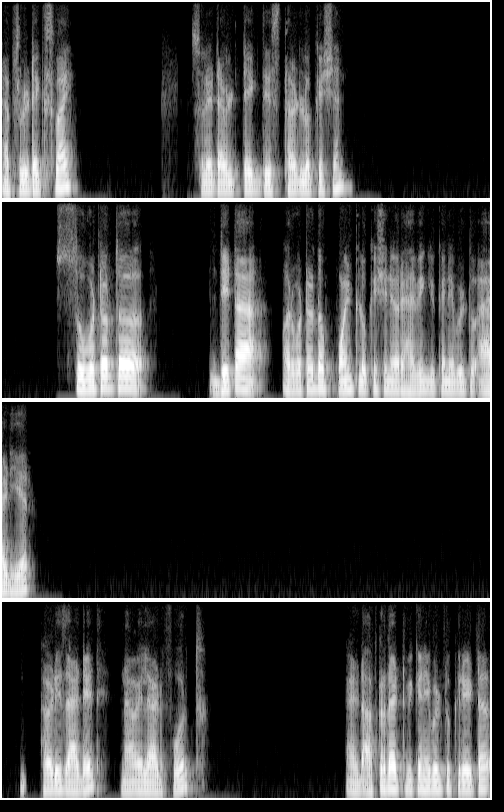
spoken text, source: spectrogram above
absolute XY. So let I will take this third location. So what are the data or what are the point location you are having, you can able to add here. Third is added. Now I'll add fourth. And after that, we can able to create a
